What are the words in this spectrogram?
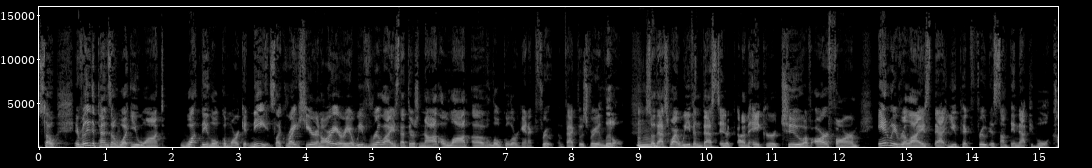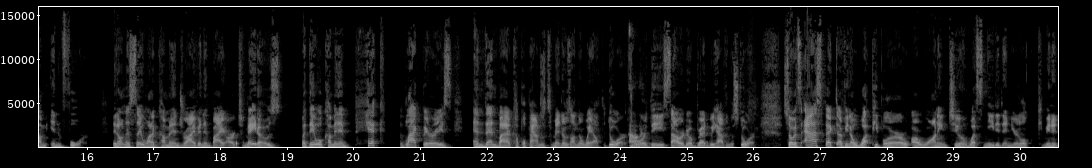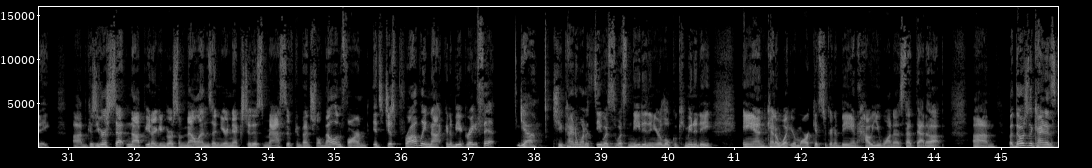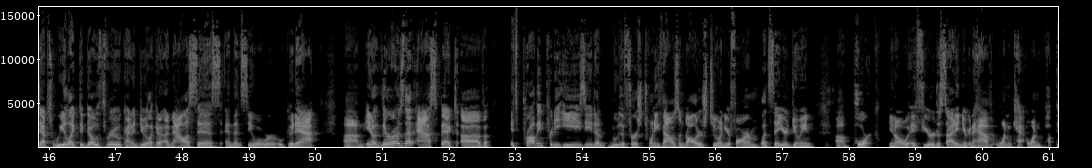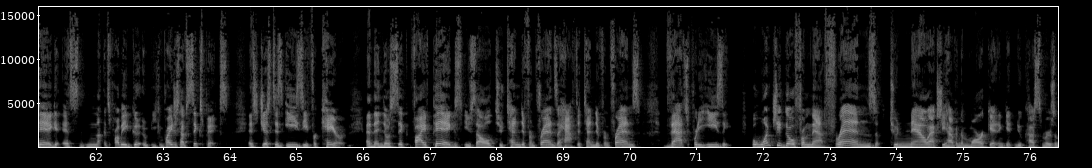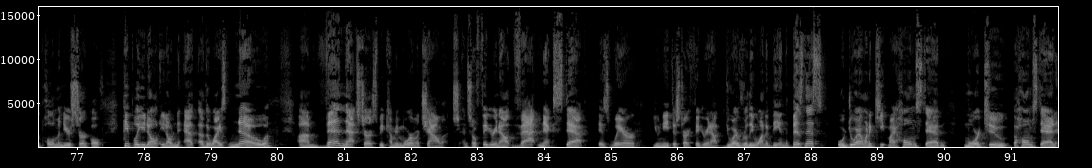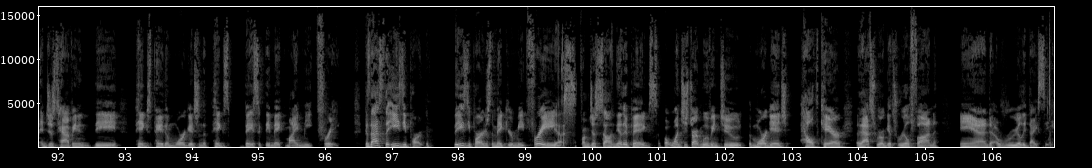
So it really depends on what you want what the local market needs. Like right here in our area, we've realized that there's not a lot of local organic fruit. In fact, there's very little. Mm-hmm. So that's why we've invested an acre or two of our farm. And we realized that you pick fruit is something that people will come in for. They don't necessarily want to come in and drive in and buy our tomatoes, but they will come in and pick the blackberries and then buy a couple pounds of tomatoes on their way out the door oh. or the sourdough bread we have in the store. So it's aspect of, you know, what people are, are wanting to and what's needed in your local community. Um, because if you're setting up, you know, you can grow some melons and you're next to this massive conventional melon farm, it's just probably not going to be a great fit. Yeah. So you kind of want to see what's what's needed in your local community and kind of what your markets are going to be and how you want to set that up. Um, but those are the kind of the steps we like to go through, kind of do like an analysis and then see what we're, we're good at. Um, you know, there is that aspect of it's probably pretty easy to move the first $20,000 to on your farm. Let's say you're doing um, pork. You know, if you're deciding you're going to have one cat, one pig, it's not, it's probably good. You can probably just have six pigs. It's just as easy for care. And then those six, five pigs you sell to 10 different friends, a half to 10 different friends. That's pretty easy. But once you go from that friends to now actually having to market and get new customers and pull them into your circle, people you don't, you know, otherwise know, um, then that starts becoming more of a challenge. And so figuring out that next step is where you need to start figuring out, do I really want to be in the business or do I want to keep my homestead more to the homestead and just having the pigs pay the mortgage and the pigs basically make my meat free? Because that's the easy part. The the easy part is to make your meat free yes. from just selling the other pigs. But once you start moving to the mortgage, healthcare, that's where it gets real fun and really dicey.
